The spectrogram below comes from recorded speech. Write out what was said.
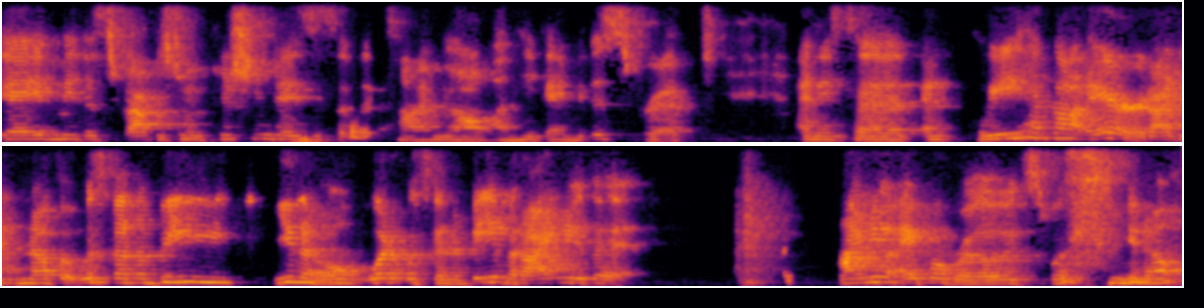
gave me the script. I was doing Pushing Daisies at the time, y'all, and he gave me the script. And he said, and Glee had not aired. I didn't know if it was going to be, you know, what it was going to be, but I knew that, I knew April Rhodes was, you know,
